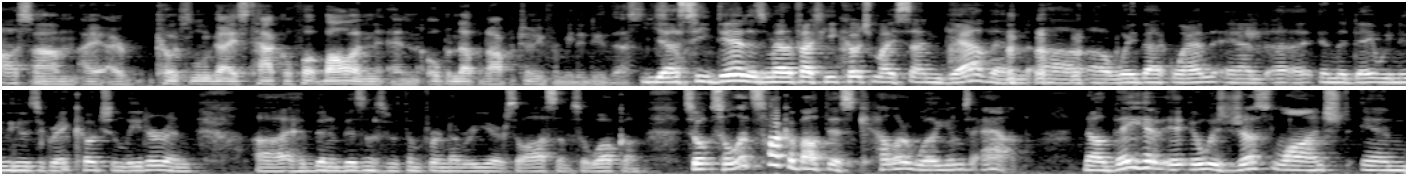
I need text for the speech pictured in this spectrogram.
Awesome. Um, I, I coached little guys tackle football and, and opened up an opportunity for me to do this. Yes, so. he did. As a matter of fact, he coached my son Gavin uh, uh, way back when, and uh, in the day we knew he was a great coach and leader, and uh, have been in business with him for a number of years. So awesome. So welcome. So so let's talk about this Keller Williams app. Now they have it, it, was just launched in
